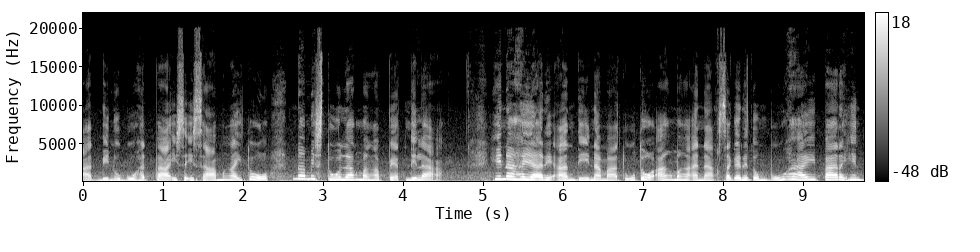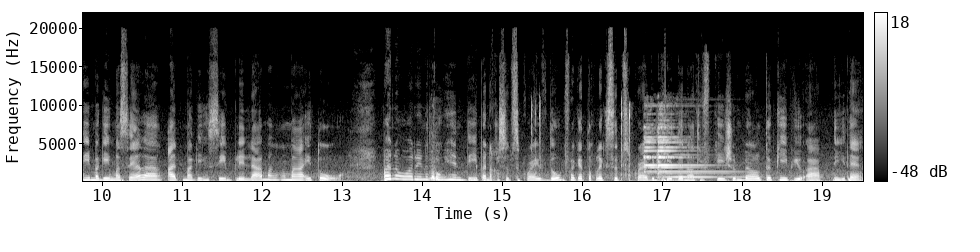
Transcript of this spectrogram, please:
at binubuhat pa isa-isa mga ito na mistulang mga pet nila. Hinahaya ni Andy na matuto ang mga anak sa ganitong buhay para hindi maging maselang at maging simple lamang ang mga ito. Panoorin na kung hindi pa nakasubscribe, don't forget to click subscribe and hit the notification bell to keep you updated.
